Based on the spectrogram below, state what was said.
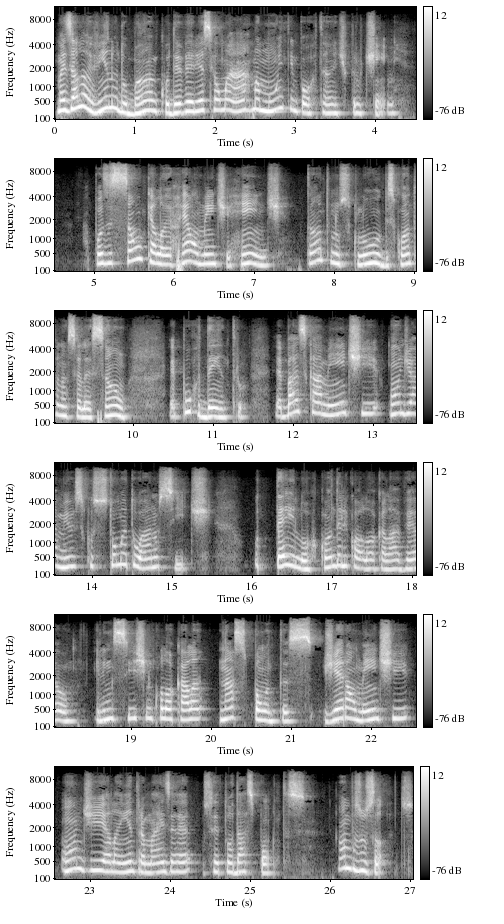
Mas ela vindo do banco deveria ser uma arma muito importante para o time. A posição que ela realmente rende, tanto nos clubes quanto na seleção, é por dentro. É basicamente onde a Mills costuma atuar no City. O Taylor, quando ele coloca Lavelle, ele insiste em colocá-la nas pontas. Geralmente, onde ela entra mais é o setor das pontas, ambos os lados.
